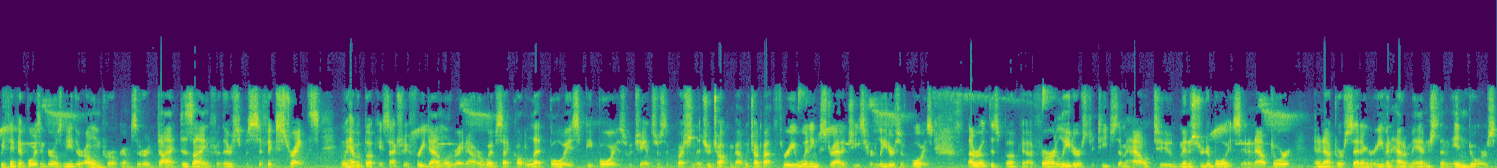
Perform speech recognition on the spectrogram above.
we think that boys and girls need their own programs that are di- designed for their specific strengths. And we have a book, it's actually a free download right now at our website called Let Boys Be Boys, which answers the question that you're talking about. We talk about three winning strategies for leaders of boys. I wrote this book uh, for our leaders to teach them how to minister to boys in an outdoor in an outdoor setting or even how to manage them indoors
